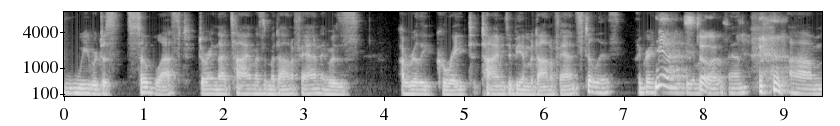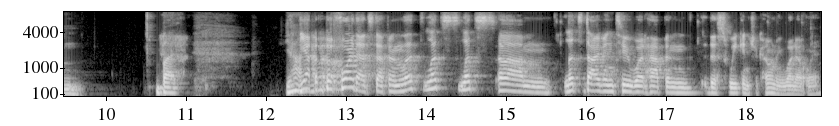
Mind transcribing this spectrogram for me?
we were just so blessed during that time as a Madonna fan. It was a really great time to be a Madonna fan. Still is a great time Yeah, to be a Madonna is. fan. Um, but yeah, Yeah, but before that, Stefan, let's let's let's um, let's dive into what happened this week in Ciccone. Why don't we?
